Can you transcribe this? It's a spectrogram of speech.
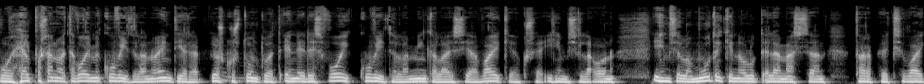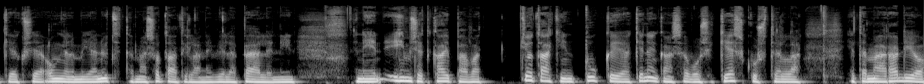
voi helppo sanoa, että voimme kuvitella. No en tiedä, joskus tuntuu, että en edes voi kuvitella, minkälaisia vaikeuksia ihmisillä on. Ihmisillä on muutenkin ollut elämässään tarpeeksi vaikeuksia ja ongelmia. Nyt tämä sotatilanne vielä päälle, niin, niin ihmiset kaipaavat jotakin tukea, kenen kanssa voisi keskustella. Ja tämä radio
